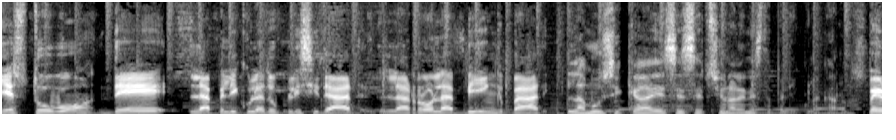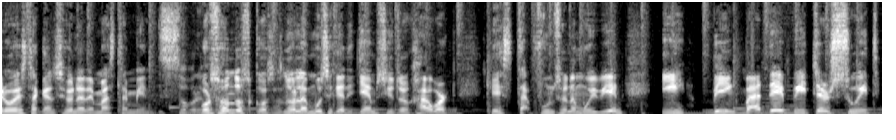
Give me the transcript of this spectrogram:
Allí estuvo de la película Duplicidad, la rola Being Bad, La música es excepcional en esta película, Carlos. pero esta canción además también. Sobre Por son dos cosas, ¿no? La música de James Newton Howard, que está, funciona muy bien, y Being Bad de Bittersweet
